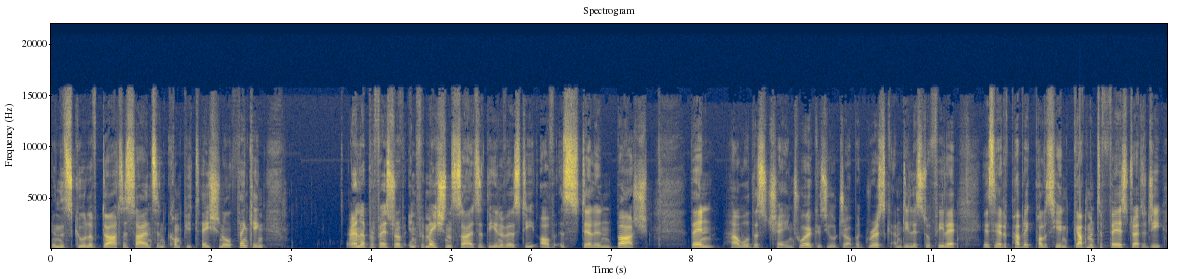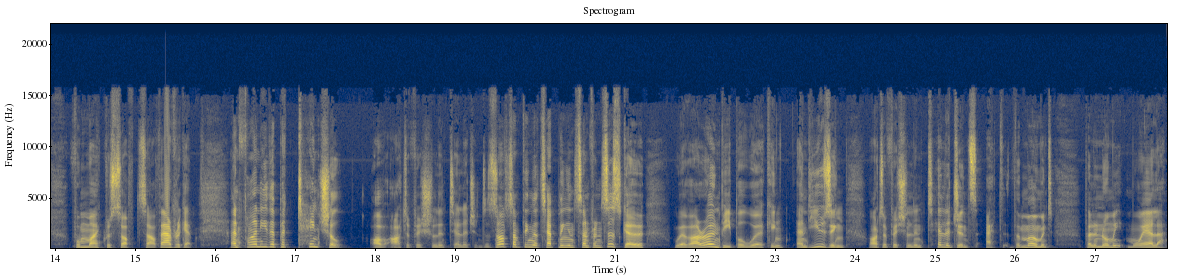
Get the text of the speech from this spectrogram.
in the School of Data Science and Computational Thinking and a Professor of Information Science at the University of Stellenbosch. Then, how will this change work? Is your job at risk? Andile Stofile is head of public policy and government affairs strategy for Microsoft South Africa. And finally, the potential of artificial intelligence. It's not something that's happening in San Francisco. We have our own people working and using artificial intelligence at the moment. Pelonomi Moiloa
